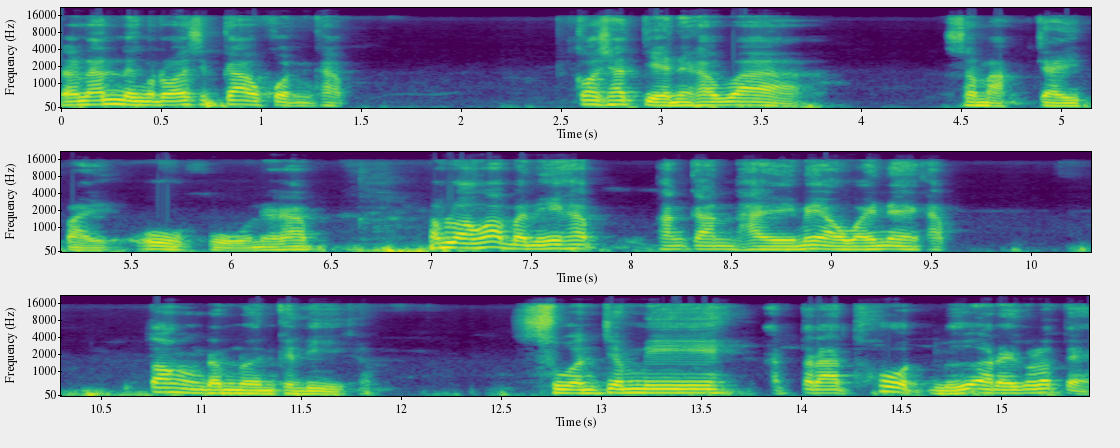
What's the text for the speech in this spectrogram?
ดังนั้น 119 คนครับ ก็ชัดเจนนะครับว่าสมัครใจไป โอ้โหนะครับรับรองว่าแบบนี้ครับ ทางการไทยไม่เอาไว้แน่ครับ ต้องดำเนินคดีครับ ส่วนจะมีอัตราโทษหรืออะไรก็แล้วแต่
